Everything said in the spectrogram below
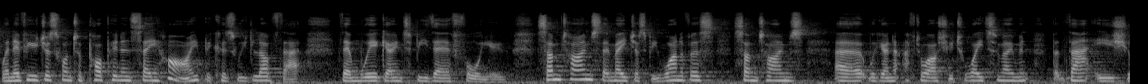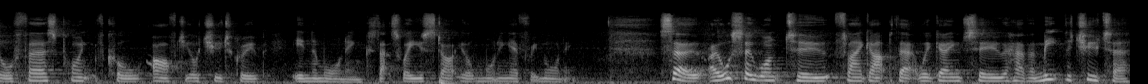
whenever you just want to pop in and say hi, because we'd love that, then we're going to be there for you. Sometimes there may just be one of us, sometimes uh, we're going to have to ask you to wait a moment, but that is your first point of call after your tutor group in the morning, because that's where you start your morning every morning. So I also want to flag up that we're going to have a meet the tutor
